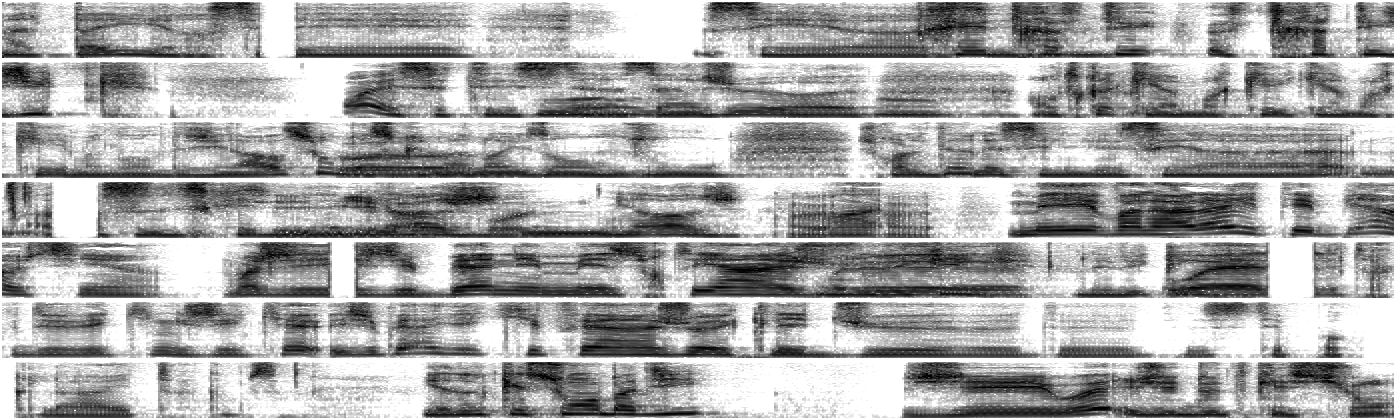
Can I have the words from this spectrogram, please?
Altaïr c'est c'est euh, Très c'est- trasté- stratégique. Ouais c'était c'est un- jeu euh, en tout cas qui a marqué qui a marqué maintenant des générations parce Ouais, que maintenant ils ont, je crois le dernier c'est c'est euh, Assassin's Creed C'est Mirage Mirage, Mirage, Ouais, Ouais. ouais. Mais Valhalla était bien aussi. Hein. Moi, j'ai j'ai bien aimé. Surtout, il y a un jeu. les Vikings les Vikings Ouais, les trucs de Vikings. J'ai j'ai bien kiffé un jeu avec les dieux de, de cette époque-là et trucs comme ça. il y a d'autres questions Abadi? J'ai ouais, j'ai d'autres questions.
